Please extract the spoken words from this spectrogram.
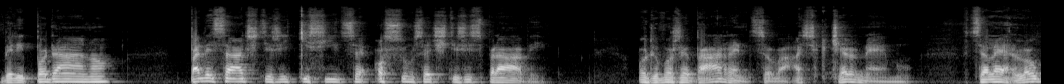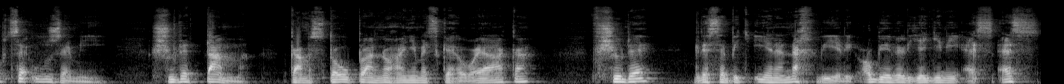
byly podáno 54 804 zprávy. Od moře Bárencova až k Černému, v celé hloubce území, všude tam, kam stoupla noha německého vojáka, všude, kde se byť i jen na chvíli objevil jediný SS,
